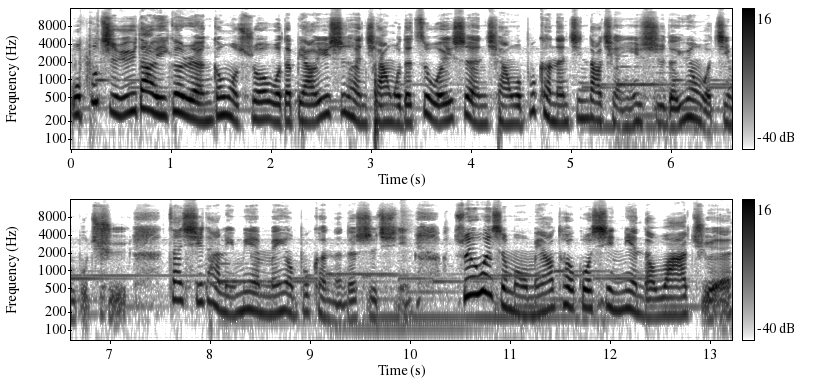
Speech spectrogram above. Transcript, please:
我不止遇到一个人跟我说，我的表意识很强，我的自我意识很强，我不可能进到潜意识的，因为我进不去。在西塔里面没有不可能的事情，所以为什么我们要透过信念的挖掘？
